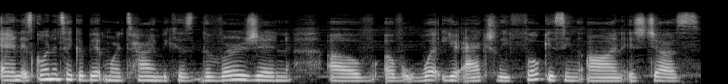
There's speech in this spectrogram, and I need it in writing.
And it's going to take a bit more time because the version of of what you're actually focusing on is just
